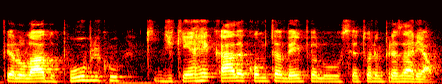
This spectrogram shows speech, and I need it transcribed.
pelo lado público, de quem arrecada, como também pelo setor empresarial.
